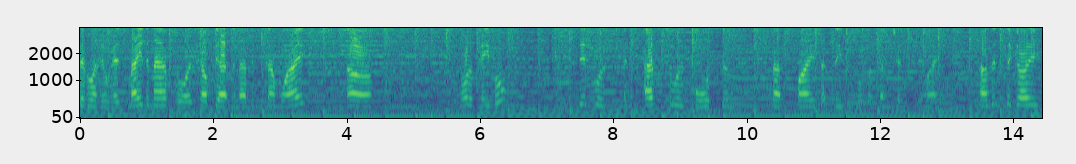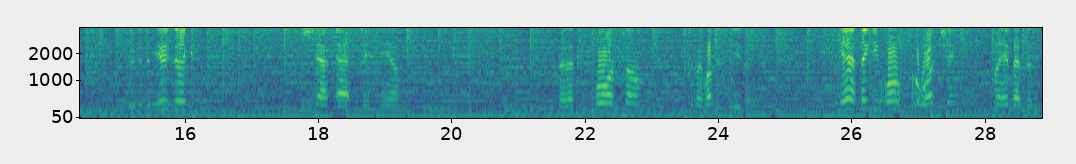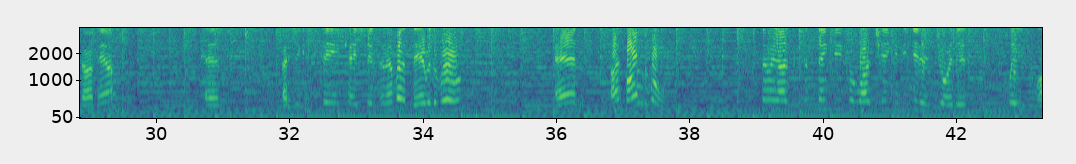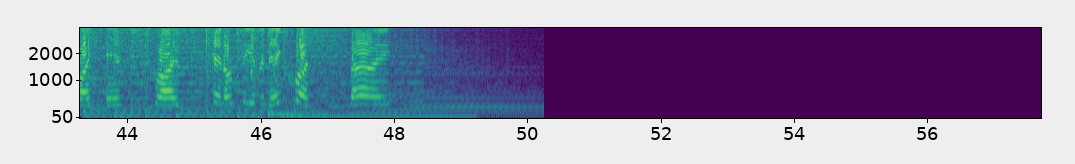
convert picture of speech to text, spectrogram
Everyone who has made the map or has helped out in the map in some way. Uh, a lot of people. This was an absolute awesome map to play, but these are all the tests anyway. Uh, this is the guy who did the music. Shout out to him. So that's awesome because I love this music. But yeah, thank you all for watching. I'm gonna head back to the start now. And as you can see, in case you didn't remember, there were the rules. And I followed them all. So guys, thank you for watching. If you did enjoy this, please like and subscribe. And I'll see you in the next one. Bye.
